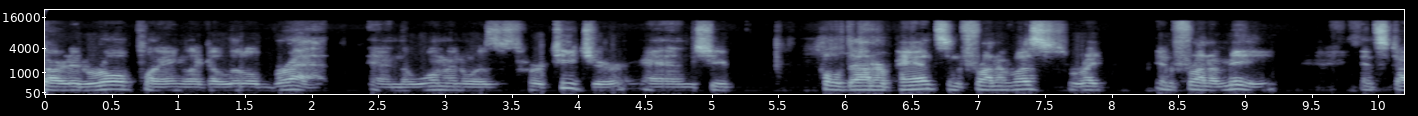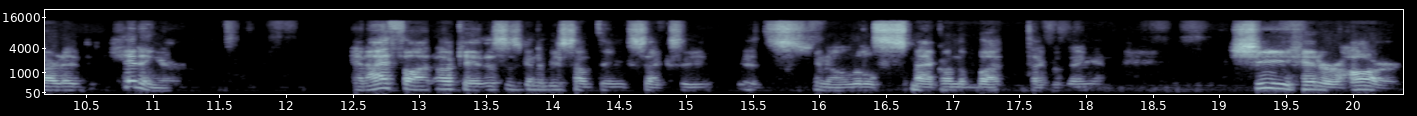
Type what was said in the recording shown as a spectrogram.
started role playing like a little brat. And the woman was her teacher and she pulled down her pants in front of us right in front of me and started hitting her. And i thought okay this is going to be something sexy it's you know a little smack on the butt type of thing. And she hit her hard.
